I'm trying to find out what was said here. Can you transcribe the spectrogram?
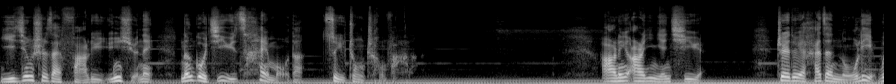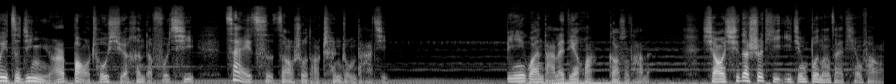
已经是在法律允许内能够给予蔡某的最重惩罚了。二零二一年七月。这对还在努力为自己女儿报仇雪恨的夫妻，再次遭受到沉重打击。殡仪馆打来电话，告诉他们，小琪的尸体已经不能再停放了，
